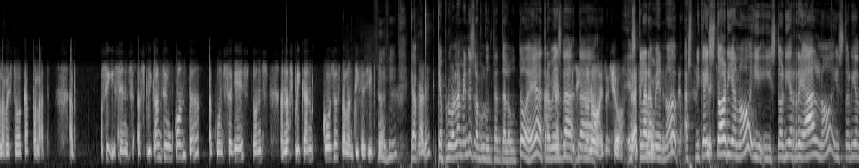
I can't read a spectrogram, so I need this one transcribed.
la resta del cap pelat. O sigui, sense explicar-nos un conte, aconsegueix doncs, anar explicant coses de l'antic Egipte. Uh -huh. que, vale? que probablement és la voluntat de l'autor, eh? A través de, de... Sí, no, no, és això. És saps? clarament, no? Explicar història, no? I, i història real, no? Història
